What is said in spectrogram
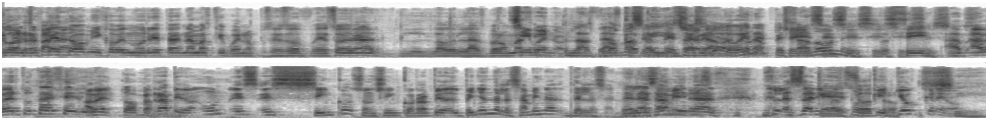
con respeto, mi joven Murrieta, nada más que bueno, pues eso, eso eran lo- las bromas. Sí, que- bueno, Las bromas que. Sí, sí, Pues sí, sí, sí, sí, A, ver, tú traes el A ver, top, rápido, un- es, es cinco, son cinco rápido. El peñón de las áminas, de las, De las áminas. de las ánimas, porque otro. yo creo Sí.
